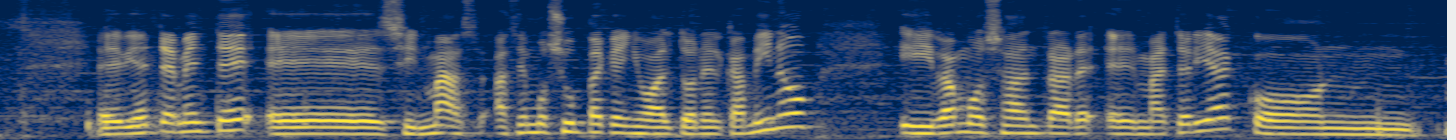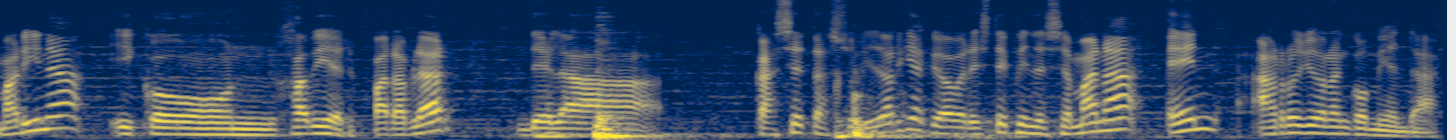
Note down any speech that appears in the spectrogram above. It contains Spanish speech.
Evidentemente, eh, sin más, hacemos un pequeño alto en el camino y vamos a entrar en materia con Marina y con Javier para hablar de la caseta solidaria que va a haber este fin de semana en Arroyo de la Encomienda.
